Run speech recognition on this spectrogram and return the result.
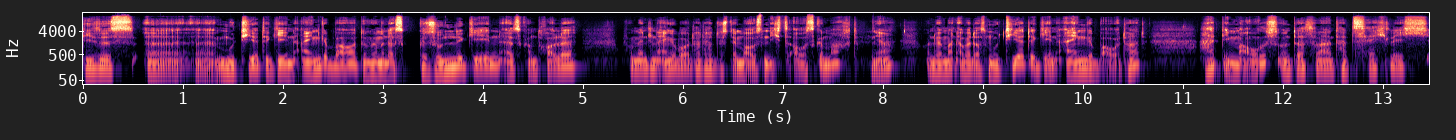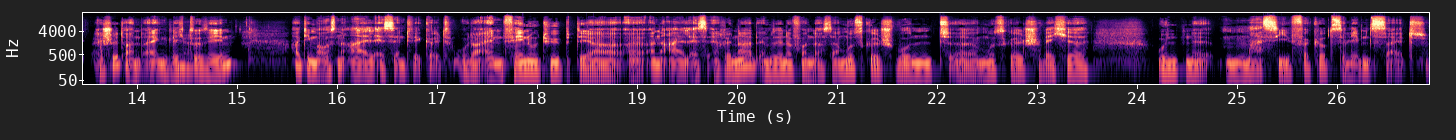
dieses äh, äh, mutierte Gen eingebaut. Und wenn man das gesunde Gen als Kontrolle von Menschen eingebaut hat, hat es der Maus nichts ausgemacht. Ja? Und wenn man aber das mutierte Gen eingebaut hat, hat die Maus, und das war tatsächlich erschütternd eigentlich ja. zu sehen, hat die Maus eine ALS entwickelt oder einen Phänotyp, der äh, an ALS erinnert, im Sinne von, dass da Muskelschwund, äh, Muskelschwäche und eine massiv verkürzte Lebenszeit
